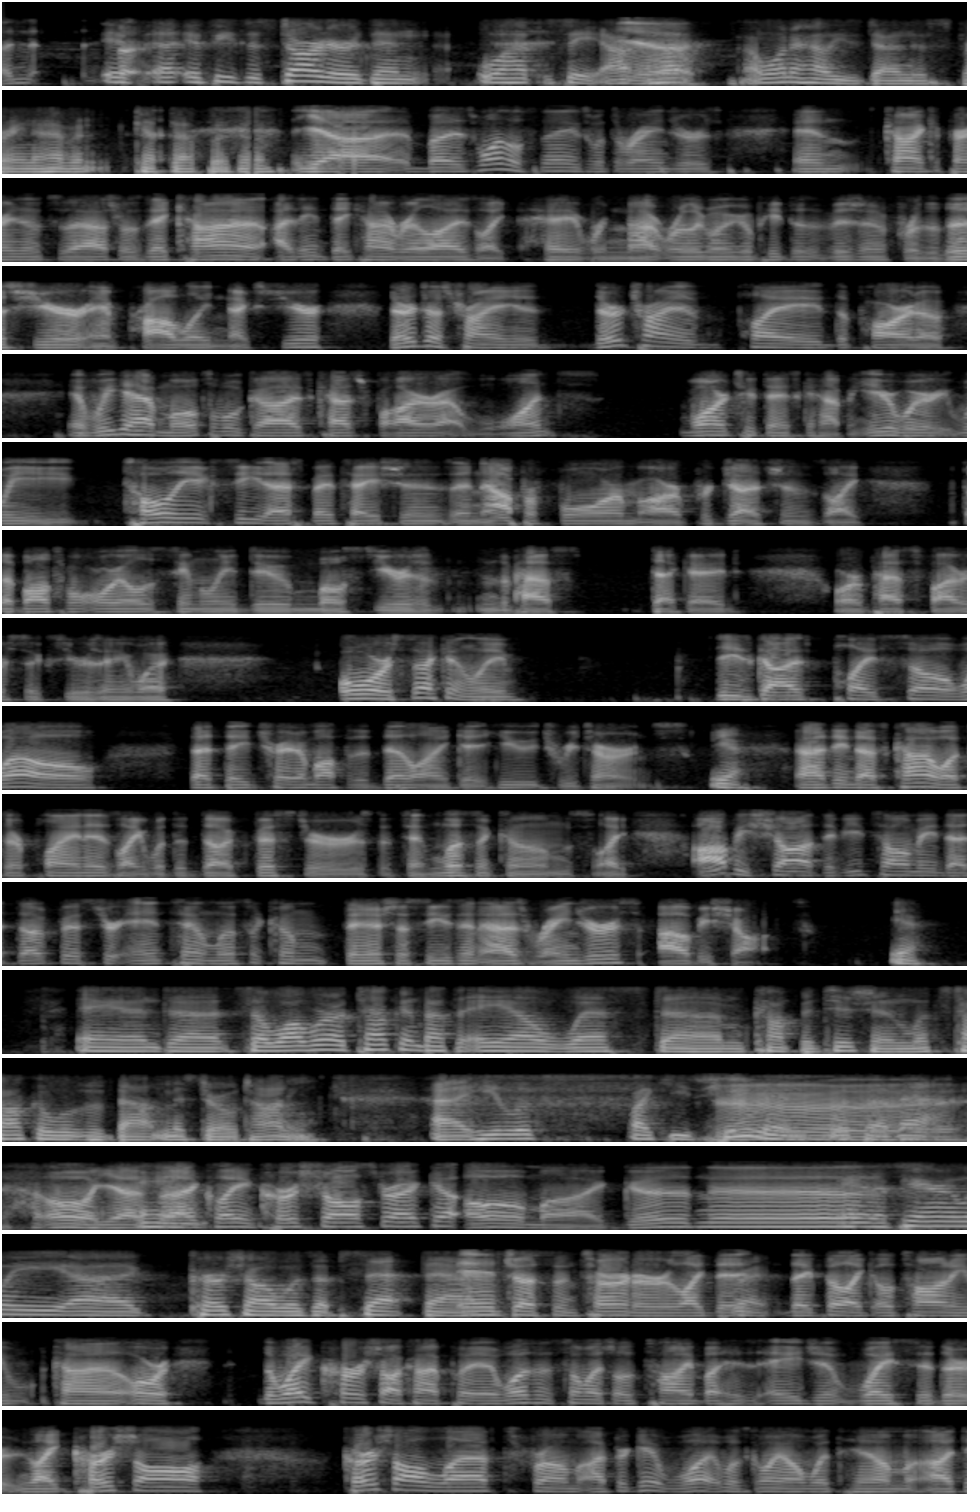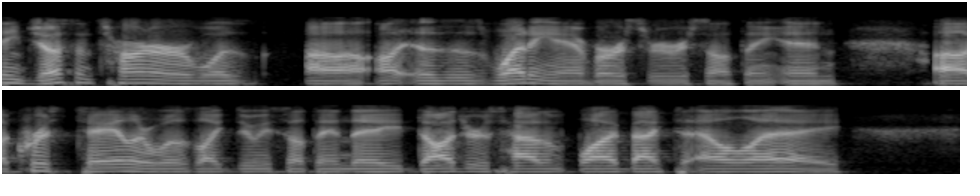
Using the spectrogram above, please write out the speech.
if uh, if he's a starter, then we'll have to see. I, Yeah. I, I wonder how he's done this spring. I haven't kept up with him. Yeah, but it's one of those things with the Rangers and kind of comparing them to the Astros. They kind of, I think they kind of realize like, hey, we're not really going to compete the division for this year and probably next year. They're just trying to, they're trying to play the part of if we have multiple guys catch fire at once, one or two things can happen. Either we we totally exceed expectations and outperform our projections, like the Baltimore Orioles seemingly do most years in the past decade or past five or six years anyway. Or secondly, these guys play so well that they trade them off at the deadline and get huge returns. Yeah. And I think that's kind of what their plan is, like with the Doug Fisters, the Tim Lincecums. Like, I'll be shocked if you tell me that Doug Fister and Tim Lincecum finish the season as Rangers. I'll be shocked. Yeah. And uh, so while we're talking about the AL West um, competition, let's talk a little bit about Mr. Ohtani. Uh, he looks like he's human with that bat. Oh yes, And- that Clayton Kershaw strikeout. Oh my goodness. And apparently, uh, Kershaw was upset that. and Justin Turner, like they Right. they feel like Ohtani kind of or the way Kershaw kind of put it, it wasn't so much Ohtani, but his agent wasted their like Kershaw. Kershaw left from I forget what was going on with him. I think Justin Turner was uh his- wedding anniversary or something, and uh Chris Taylor was like doing something. They Dodgers had him fly back to L.A.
